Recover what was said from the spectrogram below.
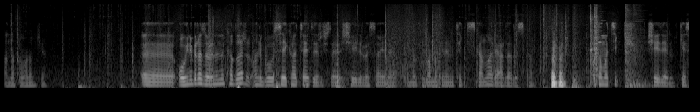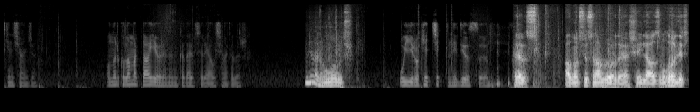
Anlatamadım ki. Eee, oyunu biraz öğrenene kadar hani bu SKT'dir işte şeydir vesaire bunları kullanmak önemli. Tek scan var ya arda arda scan. Hı hı. Otomatik şey diyelim keskin nişancı. Onları kullanmak daha iyi öğrenene kadar bir süreye alışana kadar. yani olur. Uy roket çıktı ne diyorsun? Helal olsun. Almak istiyorsan al bu arada ya. Şey lazım olabilir.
